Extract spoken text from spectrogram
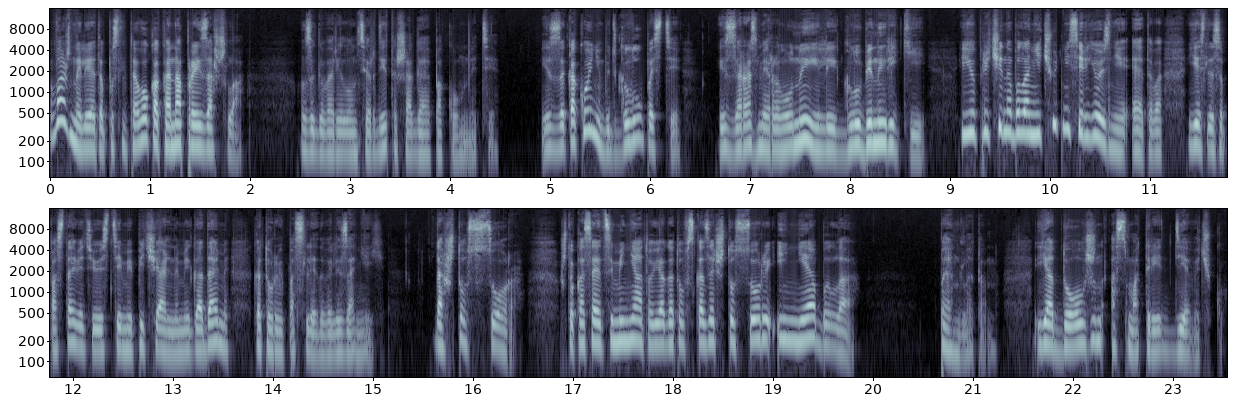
Важно ли это после того, как она произошла?» — заговорил он сердито, шагая по комнате. «Из-за какой-нибудь глупости, из-за размера луны или глубины реки. Ее причина была ничуть не серьезнее этого, если сопоставить ее с теми печальными годами, которые последовали за ней. Да что ссора? Что касается меня, то я готов сказать, что ссоры и не было. Пендлетон, я должен осмотреть девочку.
